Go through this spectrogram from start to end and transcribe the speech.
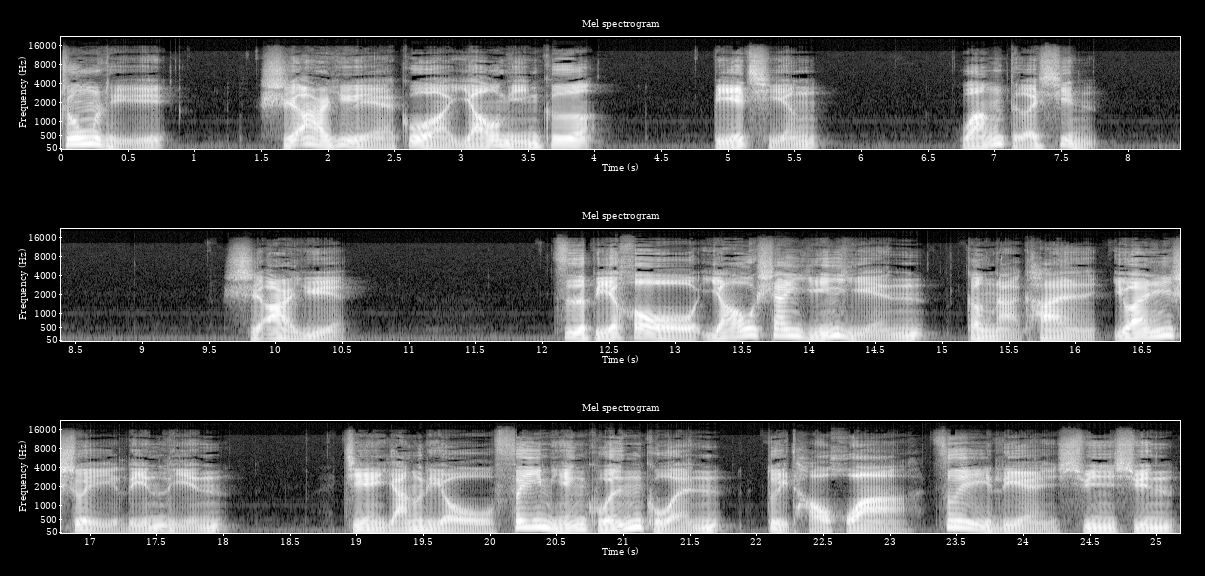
中吕十二月过姚民歌，别情。王德信。十二月，自别后，瑶山隐隐，更那堪远水粼粼。见杨柳飞绵滚滚，对桃花醉脸熏熏。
